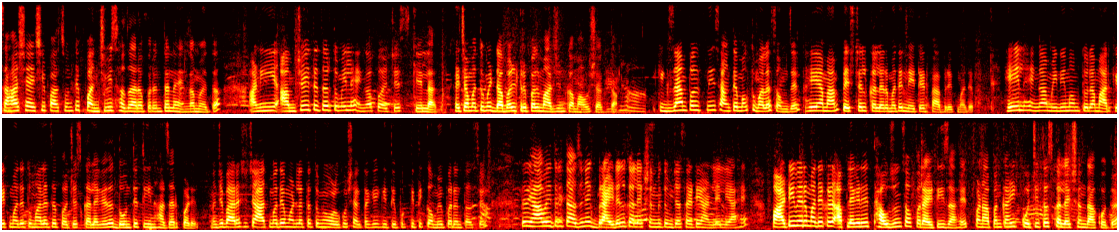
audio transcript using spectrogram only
सहाशे ऐंशीपासून ते पंचवीस हजारापर्यंत लेहंगा मिळतं. आणि आमच्या इथे जर तुम्ही लेहंगा परचेस केलात ह्याच्यामध्ये तुम्ही डबल ट्रिपल मार्जिन कमावू शकता. एक एक्झाम्पलनी सांगते मग तुम्हाला समजेल. हे मॅम पेस्टल कलरमध्ये नेटेड फॅब्रिकमध्ये हे लेहंगा मिनिमम तुला मार्केटमध्ये तुम्हाला जर परचेस करायला गेलं तर दोन ते तीन हजार पडेल. म्हणजे बाराशेच्या आतमध्ये म्हटलं तर तुम्ही ओळखू शकता की किती किती कमीपर्यंत असेल. तर ह्या व्यतिरिक्त अजून एक ब्रायडल कलेक्शन मी तुमच्यासाठी आणलेली आहे. पार्टीवेअरमध्ये कडे आपल्याकडे थाउजंड्स ऑफ व्हरायटीज आहेत पण आपण काही क्वचितच कलेक्शन दाखवतोय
